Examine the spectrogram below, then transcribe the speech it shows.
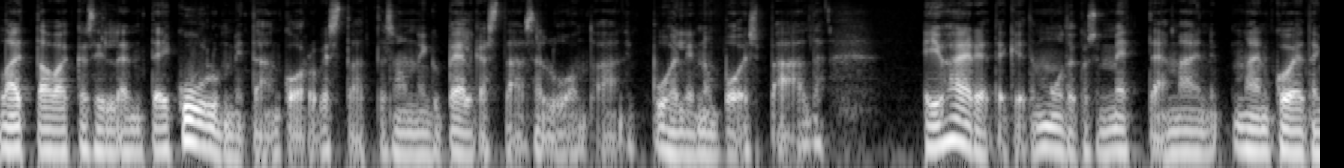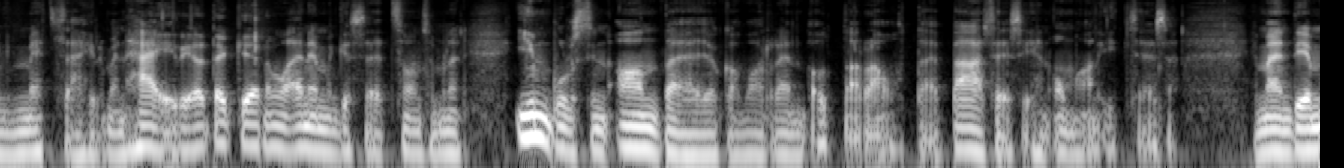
laittaa vaikka silleen, että ei kuulu mitään korvista, että se on niin kuin pelkästään se luonto, niin puhelin on pois päältä, ei ole häiriötekijöitä muuta kuin se mettä, ja mä en, mä en koe jotenkin metsää hirveän häiriötekijänä, vaan enemmänkin se, että se on semmoinen impulssin antaja, joka vaan rentouttaa, rauhoittaa ja pääsee siihen omaan itseensä. Ja mä en tiedä,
